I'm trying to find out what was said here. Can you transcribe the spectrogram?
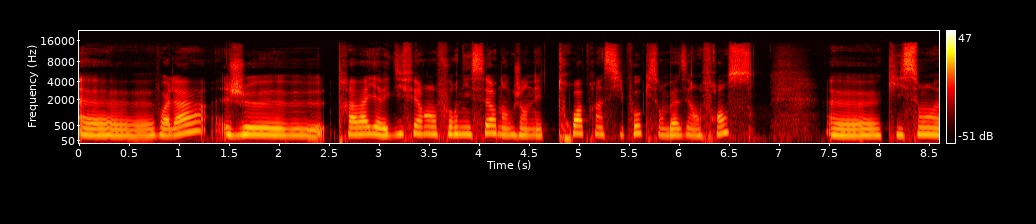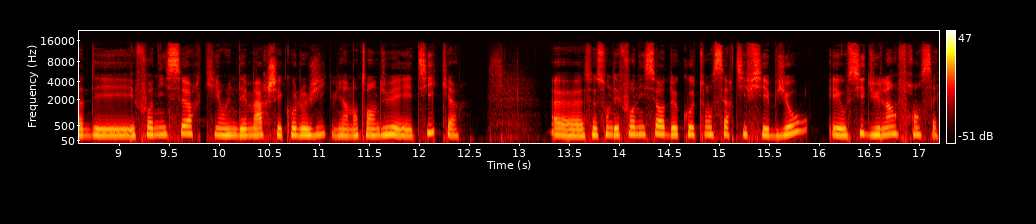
Euh, voilà, je travaille avec différents fournisseurs, donc j'en ai trois principaux qui sont basés en France, qui sont des fournisseurs qui ont une démarche écologique, bien entendu, et éthique. Ce sont des fournisseurs de coton certifié bio et aussi du lin français.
